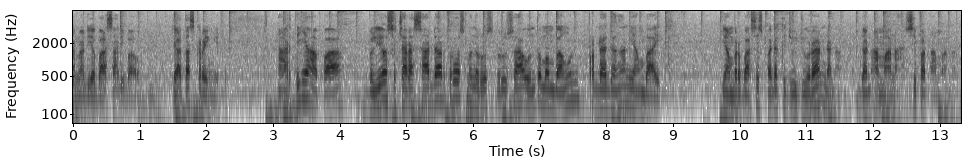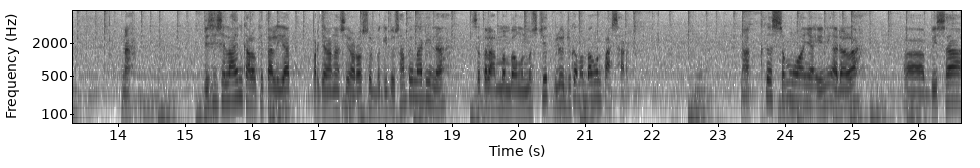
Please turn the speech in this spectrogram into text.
karena dia basah di bawah hmm. di atas kering gitu. Nah artinya apa? Beliau secara sadar terus menerus berusaha untuk membangun perdagangan yang baik yang berbasis pada kejujuran dan dan amanah sifat amanah. Nah di sisi lain kalau kita lihat perjalanan sirah Rasul begitu sampai Madinah setelah membangun masjid beliau juga membangun pasar. Nah kesemuanya ini adalah uh, bisa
